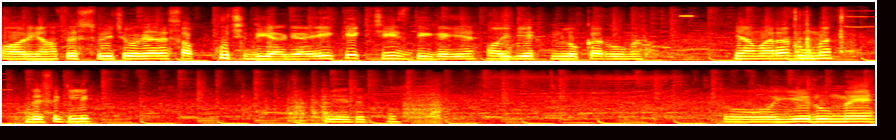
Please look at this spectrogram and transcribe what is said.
और यहाँ पे स्विच वगैरह सब कुछ दिया गया एक एक चीज़ दी गई है। और ये हम लोग का रूम है। ये हमारा रूम है बेसिकली ये देखो। तो ये रूम में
